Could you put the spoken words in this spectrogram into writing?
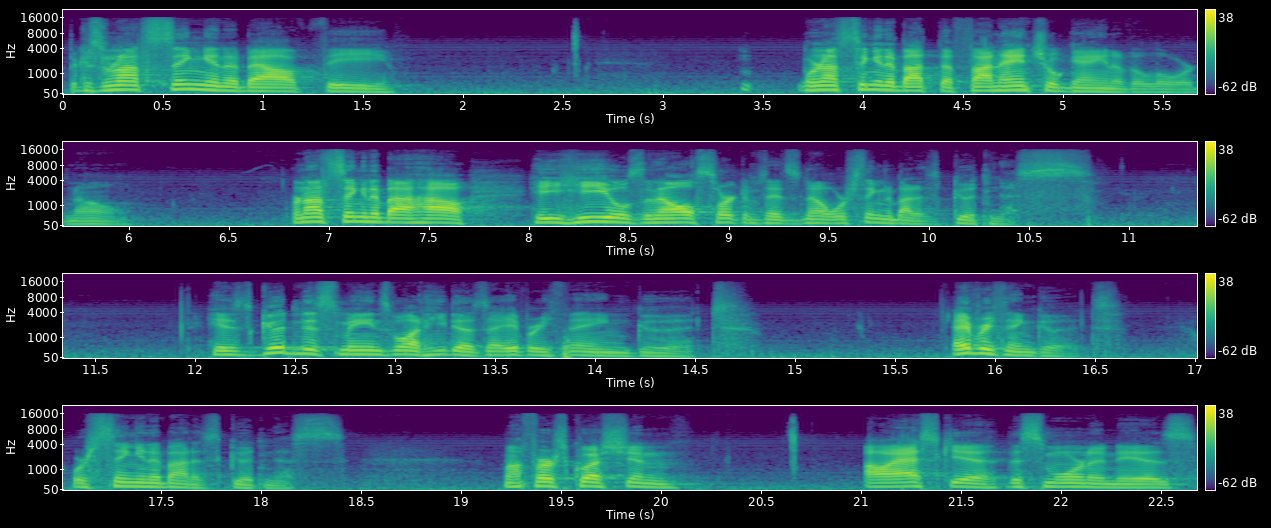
Because we're not singing about the we're not singing about the financial gain of the Lord, no. We're not singing about how he heals in all circumstances. No, we're singing about his goodness. His goodness means what? He does everything good. Everything good. We're singing about his goodness. My first question I'll ask you this morning is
